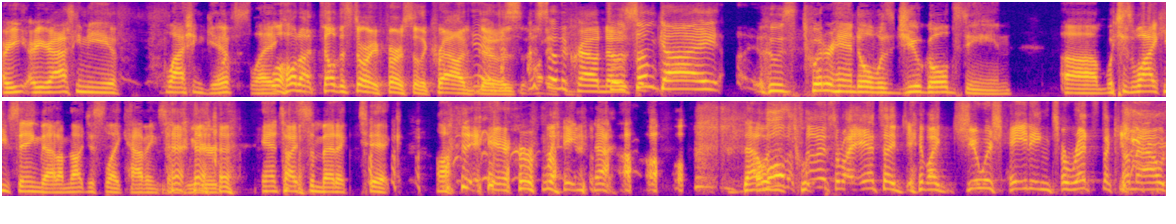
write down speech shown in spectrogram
are you are you asking me if flashing gifs like well, hold on. Tell the story first, so the crowd yeah, knows. just, just so the crowd knows. so some guy whose Twitter handle was Jew Goldstein, um, which is why I keep saying that. I'm not just like having some weird anti-Semitic tic on air right now. That of was all the tw- times for my anti, my Jewish hating Tourette's to come out.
